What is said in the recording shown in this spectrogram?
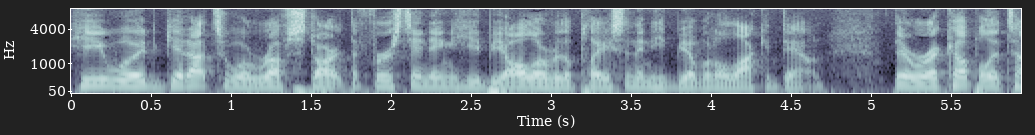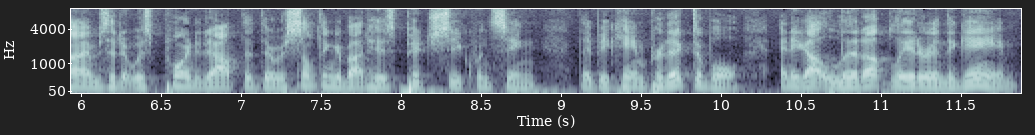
he would get out to a rough start. The first inning, he'd be all over the place, and then he'd be able to lock it down. There were a couple of times that it was pointed out that there was something about his pitch sequencing that became predictable, and he got lit up later in the game.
